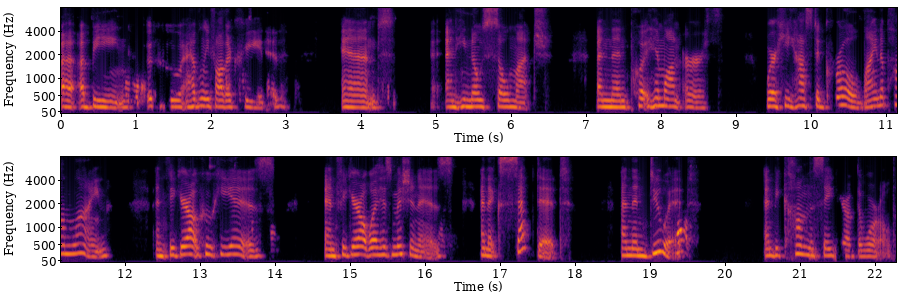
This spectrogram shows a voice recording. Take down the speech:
a, a being who heavenly father created and and he knows so much and then put him on earth where he has to grow line upon line and figure out who he is and figure out what his mission is and accept it and then do it and become the savior of the world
